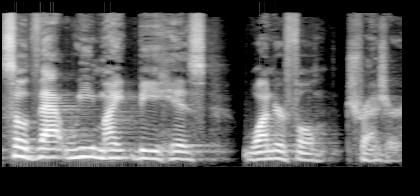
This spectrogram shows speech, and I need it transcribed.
so that we might be his wonderful treasure.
